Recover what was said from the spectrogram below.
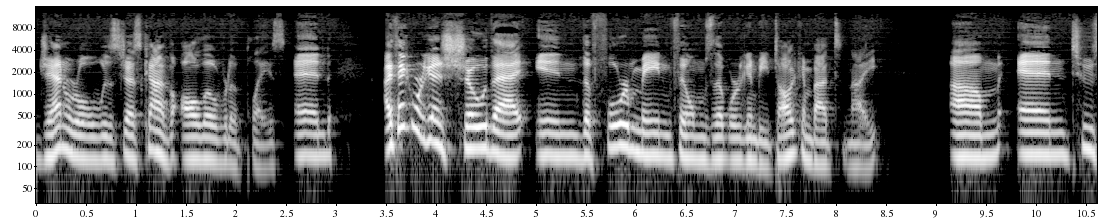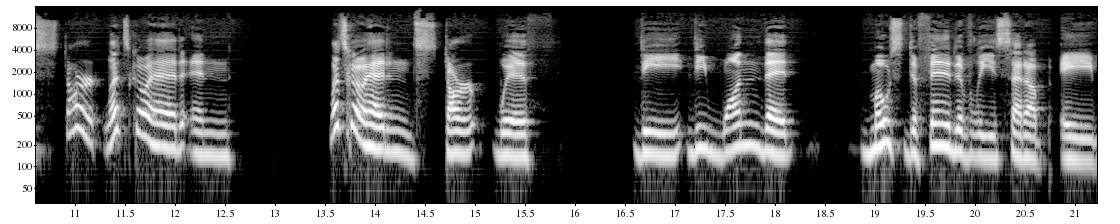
general was just kind of all over the place. And I think we're going to show that in the four main films that we're going to be talking about tonight. Um and to start, let's go ahead and let's go ahead and start with the the one that most definitively set up a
